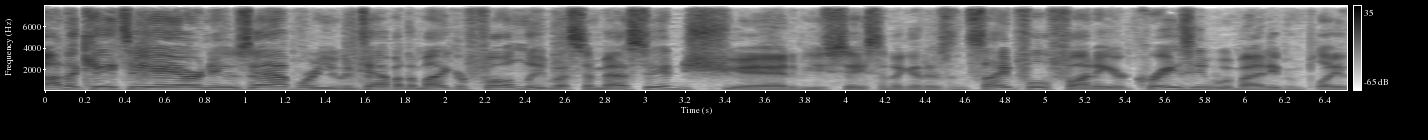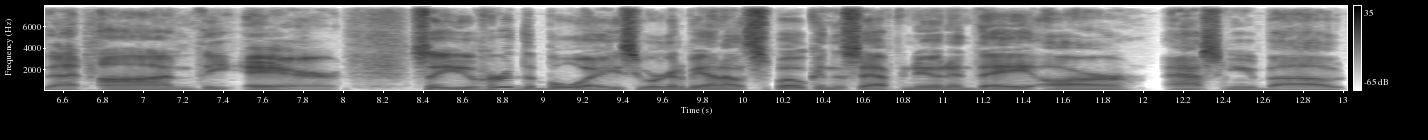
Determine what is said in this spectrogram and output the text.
On the KTAR News app, where you can tap on the microphone, leave us a message. And if you say something that is insightful, funny, or crazy, we might even play that on the air. So you heard the boys who are going to be on Outspoken this afternoon, and they are asking about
